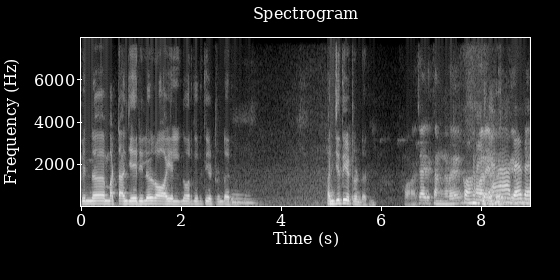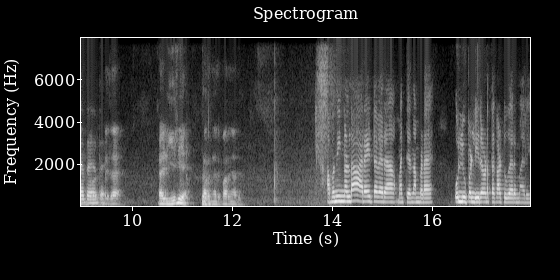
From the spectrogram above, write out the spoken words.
പിന്നെ മട്ടാഞ്ചേരിയിൽ റോയൽ എന്ന് പറഞ്ഞൊരു തിയേറ്റർ ഉണ്ടായിരുന്നു. അഞ്ച് തിയേറ്റർ ഉണ്ടായിരുന്നു. അതെ, അതെ, അതെ, അതെ. ഇല്ലേ? കഴിയില്ല പറഞ്ഞാലും പറഞ്ഞാലും അപ്പൊ നിങ്ങളുടെ ആരായിട്ടാ വരാ മറ്റേ നമ്മുടെ ഒല്ലുപള്ളിയുടെ അവിടുത്തെ കാട്ടുകാരന്മാര്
